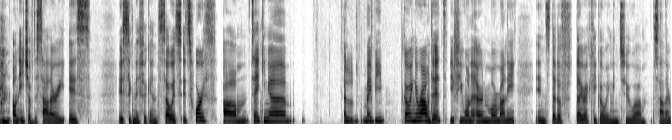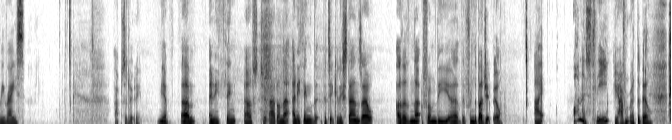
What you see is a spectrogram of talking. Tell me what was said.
on each of the salary is is significant. So it's it's worth um, taking a, a maybe going around it if you want to earn more money instead of directly going into um, salary raise. Absolutely. Yeah. Um, anything else to add on that? Anything that particularly stands out other than that from the, uh, the from the budget bill? I honestly You haven't read the bill.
